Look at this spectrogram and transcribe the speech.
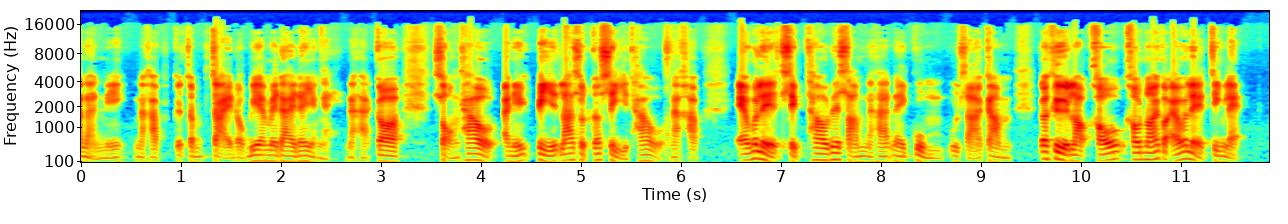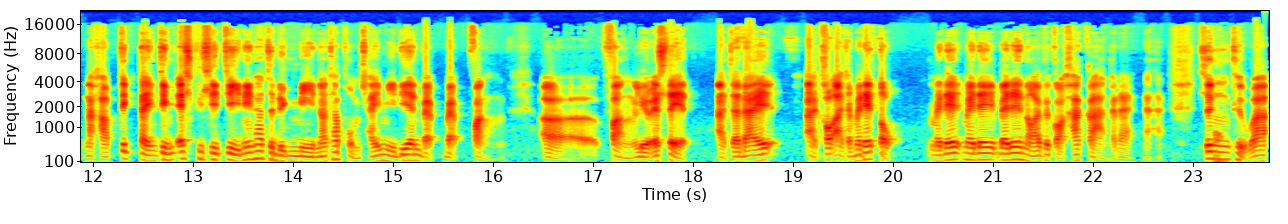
ขนาดนี้นะครับ ก็จะจ่ายดอกเบี้ยไม่ได้ได้ยังไงนะฮะก็ 2 เท่า อันนี้ปีล่าสุดก็ 4 เท่านะครับ average 10 เท่าด้วยซ้ำนะฮะในกลุ่มอุตสาหกรรม ก็คือเราเขาเขาน้อยกว่า average จริงแหละนะครับแต่จริง SPCG นี่น่าจะดึงมีนะถ้าผมใช้มีเดียนแบบแบบฝั่งฝั่ง real estate อาจจะได้อาจเขาอาจจะไม่ได้ตกไม่ได้ไม่ได้ไม่ได้น้อยไปกว่าค่ากลางก็ได้นะฮะซึ่งถือว่า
